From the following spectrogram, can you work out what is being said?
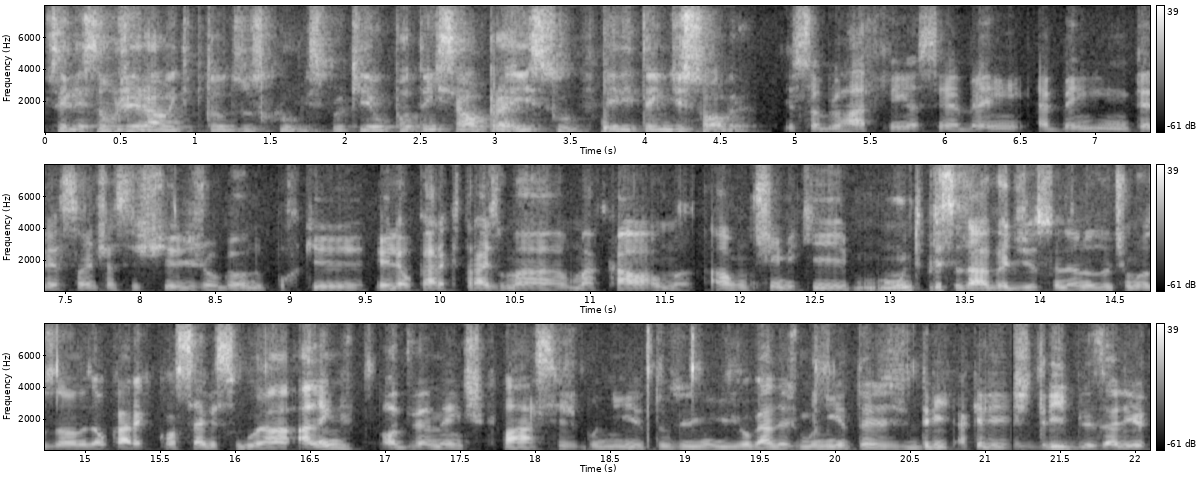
seleção geral entre todos os clubes, porque o potencial para isso ele tem de sobra. E sobre o Rafinha, assim, é bem, é bem interessante assistir ele jogando, porque ele é o cara que traz uma, uma calma a um time que muito precisava disso, né, nos últimos anos. É o cara que consegue segurar, além de, obviamente, passes bonitos e jogadas bonitas, dri aqueles dribles ali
